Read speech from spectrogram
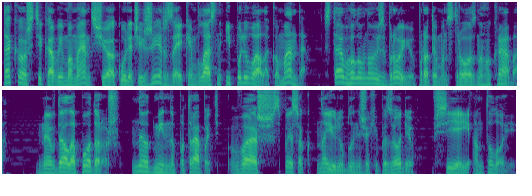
Також цікавий момент, що акулячий жир, за яким власне і полювала команда, став головною зброєю проти монструозного краба. Невдала подорож неодмінно потрапить в ваш список найулюбленіших епізодів всієї антології.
